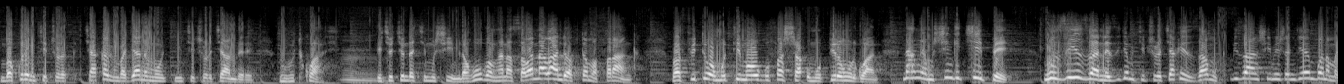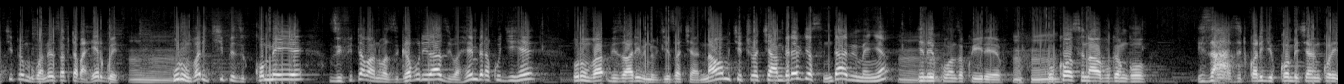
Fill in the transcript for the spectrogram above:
mbakure mu cyiciro cya kabiri mbajyane mu mu cyiciro cya mbere. Ni ubutwari. Icyo cyo ndakimushimira ahubwo nkanasaba n'abandi bafite amafaranga bafite uwo mutima wo gufasha umupira wo mu rwanda. Namwe mushinga ikipe. Muzizane zijye mu cyiciro cya kabiri zizamuka bizanshimisha ngiye mbona amakipe yo mu rwanda yose afite abaherwe. Urumva ari ikipe zikomeye zifite abantu bazigaburira zibahembera ku gihe urumva bizaba ari ibintu byiza cyane. Naho mu cyiciro cya mbere byose ndabimenya nkeneye kubanza kuyireba. Kuko sinavuga ngo izazitwara igikombe cyangwa ikore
